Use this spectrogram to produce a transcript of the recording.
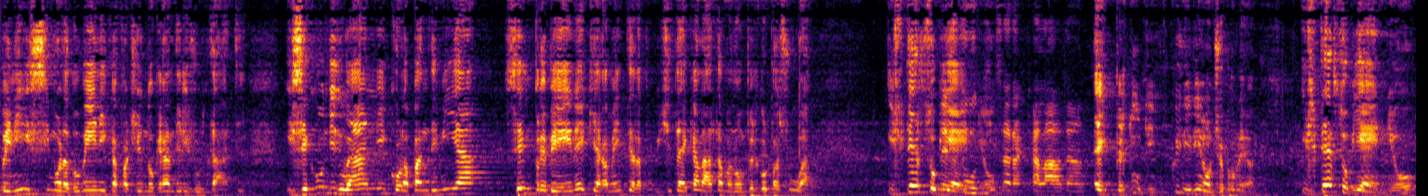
benissimo la domenica facendo grandi risultati. I secondi due anni con la pandemia sempre bene, chiaramente la pubblicità è calata ma non per colpa sua. Il terzo per biennio... Per tutti sarà calata. Eh, per tutti, quindi lì non c'è problema. Il terzo biennio,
